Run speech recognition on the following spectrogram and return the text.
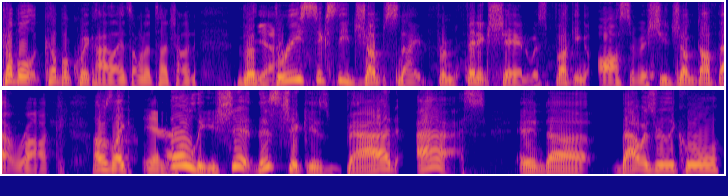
couple couple quick highlights I want to touch on? The Yeah. 360 jump snipe from Fennec Shand was fucking awesome as she jumped off that rock. I was like, yeah, holy shit, this chick is bad ass. And uh that was really cool.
